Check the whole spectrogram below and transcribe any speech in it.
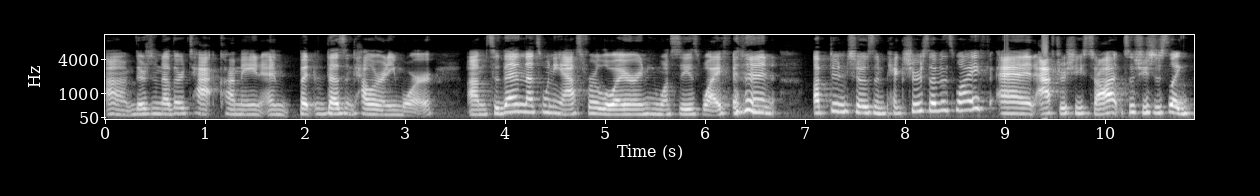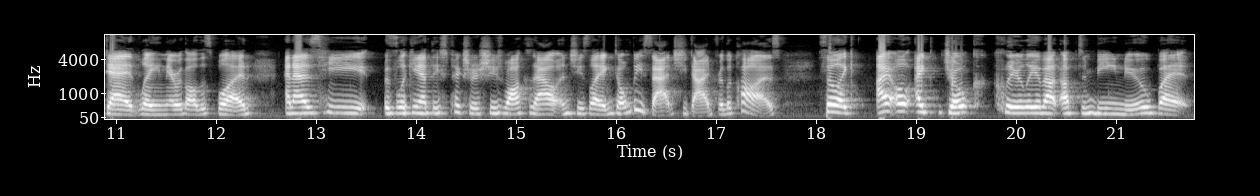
um, there's another attack coming, and but doesn't tell her anymore. Um, so then that's when he asks for a lawyer and he wants to see his wife, and then Upton shows him pictures of his wife, and after she saw it, so she's just like dead, laying there with all this blood. And as he is looking at these pictures, she walks out and she's like, "Don't be sad. She died for the cause." So like I I joke clearly about Upton being new, but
